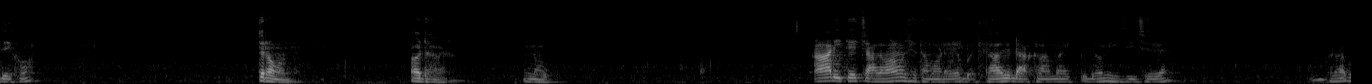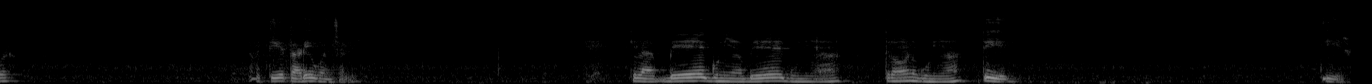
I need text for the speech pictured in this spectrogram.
દેખો. ત્રણ. અઢાર. નવ. આ રીતે ચાલવાનું છે તમારે. બધા જ દાખલામાં એકદમ ઇઝી છે. બરાબર? તે તાળી ઓગણચાલી કેટલા? બે ગુણ્યા બે ગુણ્યા ત્રણ ગુણ્યા તેર. તેર.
